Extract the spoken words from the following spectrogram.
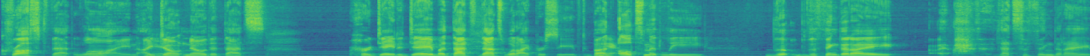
crossed that line. I don't know that that's her day to day, but that's that's what I perceived. But Yeah. ultimately, the the thing that I, I that's the thing that I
